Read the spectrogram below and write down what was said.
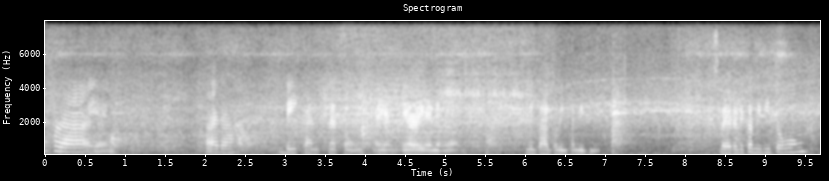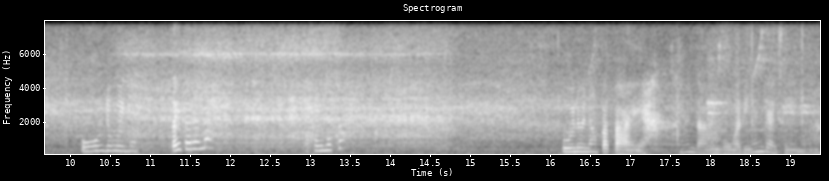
okra. Ayan. Para vacant na tong, ayan, area na yan. May gagawin kami dito. So, meron din kami dito kung puno na. Tayo, tara na. Okay na to. Puno ng papaya. Ayan, daming bunga din yan guys. Ayan ha.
